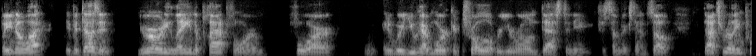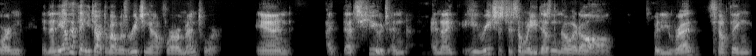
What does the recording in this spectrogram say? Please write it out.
But you know what? If it doesn't, you're already laying the platform for and where you have more control over your own destiny to some extent. So that's really important. And then the other thing you talked about was reaching out for a mentor. And I, that's huge. And and I, he reaches to someone he doesn't know at all, but he read something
